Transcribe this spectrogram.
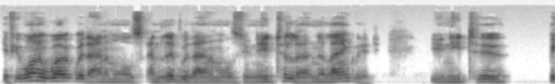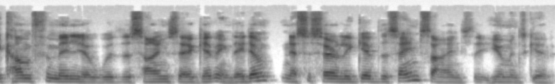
if you want to work with animals and live with animals, you need to learn the language. You need to become familiar with the signs they're giving. They don't necessarily give the same signs that humans give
